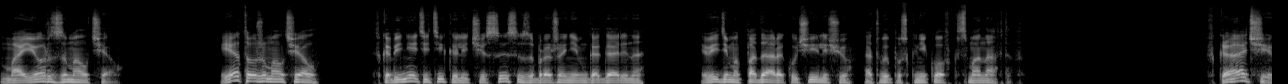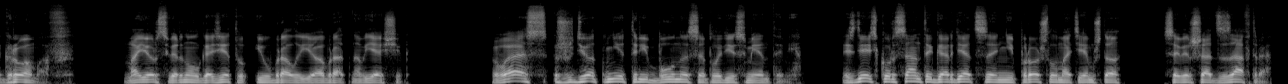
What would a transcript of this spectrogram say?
Майор замолчал. Я тоже молчал. В кабинете тикали часы с изображением Гагарина. Видимо, подарок училищу от выпускников-космонавтов. «В Каче, Громов!» Майор свернул газету и убрал ее обратно в ящик. «Вас ждет не трибуна с аплодисментами. Здесь курсанты гордятся не прошлым, а тем, что совершат завтра.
